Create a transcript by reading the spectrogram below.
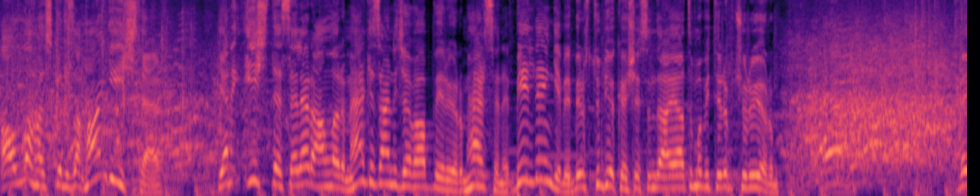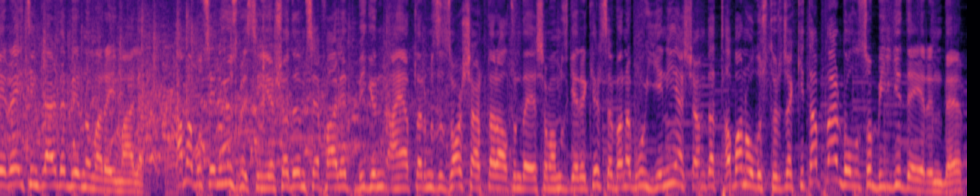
Allah aşkınıza hangi işler? Yani iş deseler anlarım. Herkes aynı cevap veriyorum her sene. Bildiğin gibi bir stüdyo köşesinde hayatımı bitirip çürüyorum. Ve reytinglerde bir numarayım hala. Ama bu seni üzmesin. Yaşadığım sefalet bir gün hayatlarımızı zor şartlar altında yaşamamız gerekirse bana bu yeni yaşamda taban oluşturacak kitaplar dolusu bilgi değerinde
